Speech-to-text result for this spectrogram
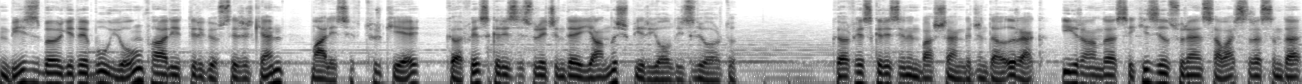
Biz bölgede bu yoğun faaliyetleri gösterirken maalesef Türkiye, Körfez krizi sürecinde yanlış bir yol izliyordu. Körfez krizinin başlangıcında Irak, İran'da 8 yıl süren savaş sırasında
